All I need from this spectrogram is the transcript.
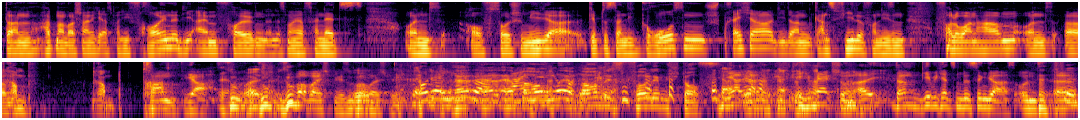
dann hat man wahrscheinlich erstmal die Freunde, die einem folgen. Dann ist man ja vernetzt. Und auf Social Media gibt es dann die großen Sprecher, die dann ganz viele von diesen Followern haben. Und, ähm, Trump. Trump. Trump, ja, super, super Beispiel, super Beispiel. Oder Leroy, Herr, Herr, Baum, Herr Baum ist voll im Stoff. Ja, ja, ich, ich merke schon. Also, dann gebe ich jetzt ein bisschen Gas. Und, äh,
